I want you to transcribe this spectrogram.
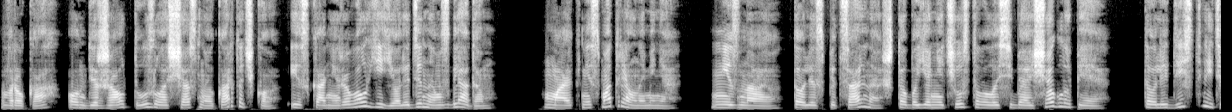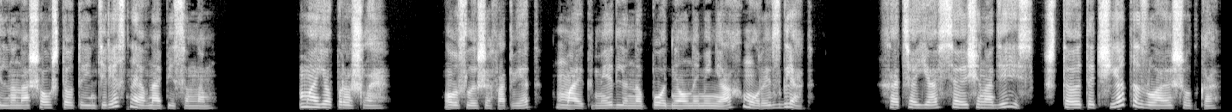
В руках он держал ту злосчастную карточку и сканировал ее ледяным взглядом. Майк не смотрел на меня. Не знаю, то ли специально, чтобы я не чувствовала себя еще глупее, то ли действительно нашел что-то интересное в написанном. Мое прошлое. Услышав ответ, Майк медленно поднял на меня хмурый взгляд. Хотя я все еще надеюсь, что это чья-то злая шутка.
